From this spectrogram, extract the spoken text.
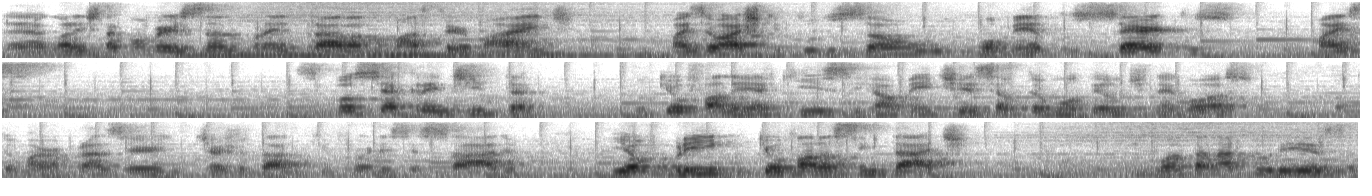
É, agora a gente está conversando para entrar lá no Mastermind, mas eu acho que tudo são momentos certos. Mas se você acredita no que eu falei aqui, se realmente esse é o teu modelo de negócio, ter o maior prazer em te ajudar no que for necessário. E eu brinco, que eu falo assim, Tati, enquanto a natureza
